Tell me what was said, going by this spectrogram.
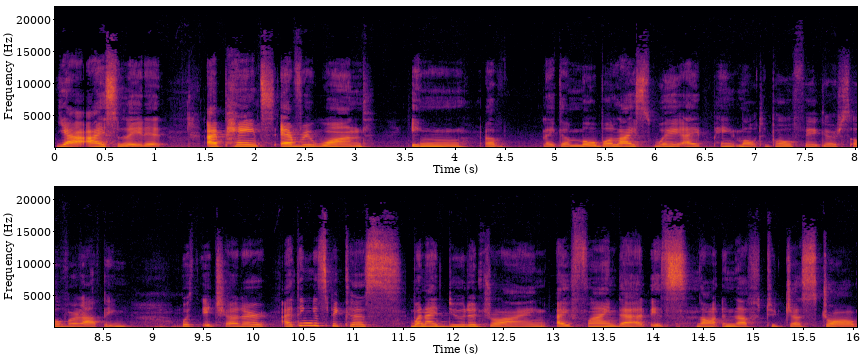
Yeah, isolated. I paint everyone in a like a mobilized way. I paint multiple figures overlapping with each other. I think it's because when I do the drawing, I find that it's not enough to just draw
